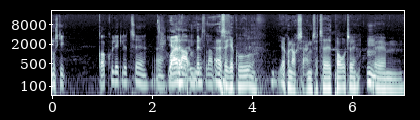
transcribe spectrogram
måske godt kunne ligge lidt til øh, højre Ja, lappen, venstre lappen. Altså, jeg kunne, jeg kunne nok sagtens have taget et par år til. Mm. Øhm,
